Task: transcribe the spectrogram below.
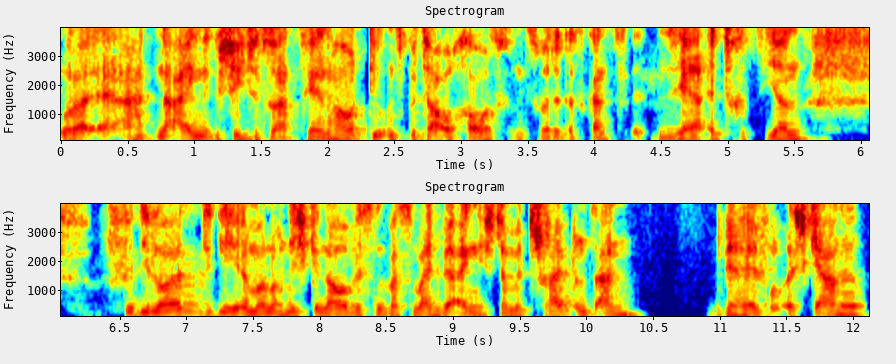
oder er hat eine eigene Geschichte zu erzählen, haut die uns bitte auch raus. Uns würde das ganz sehr interessieren. Für die Leute, die immer noch nicht genau wissen, was meinen wir eigentlich damit, schreibt uns an. Wir mhm. helfen euch gerne.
